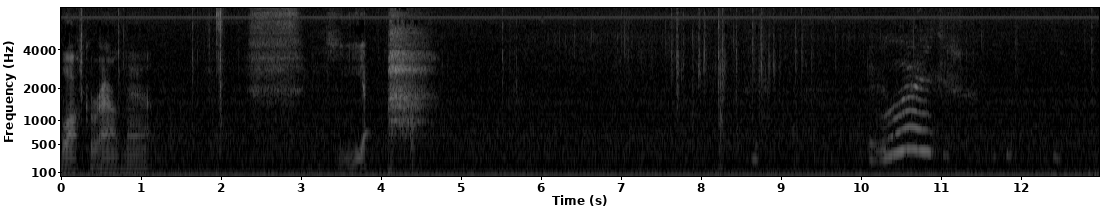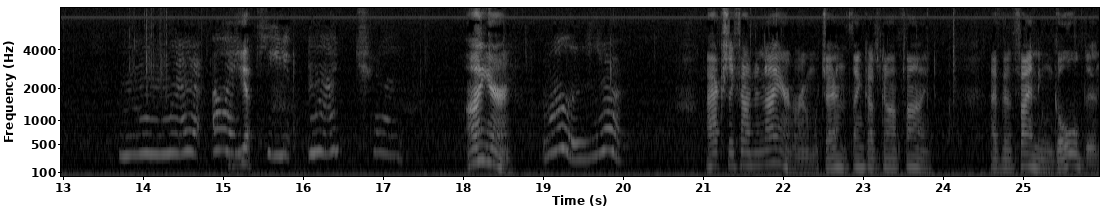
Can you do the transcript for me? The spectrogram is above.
walk around that. Yep. I Yep. Iron! I actually found an iron room, which I didn't think I was gonna find. I've been finding gold and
